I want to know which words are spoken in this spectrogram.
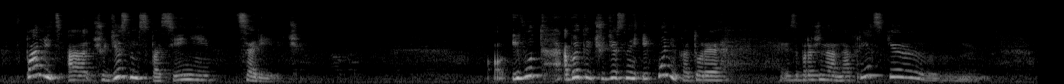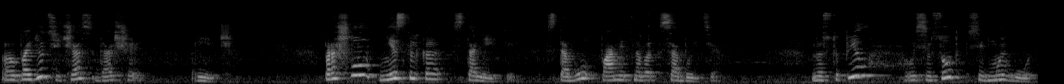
– память о чудесном спасении царевича. И вот об этой чудесной иконе, которая изображена на фреске, пойдет сейчас дальше речь. Прошло несколько столетий с того памятного события. Наступил 807 год.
